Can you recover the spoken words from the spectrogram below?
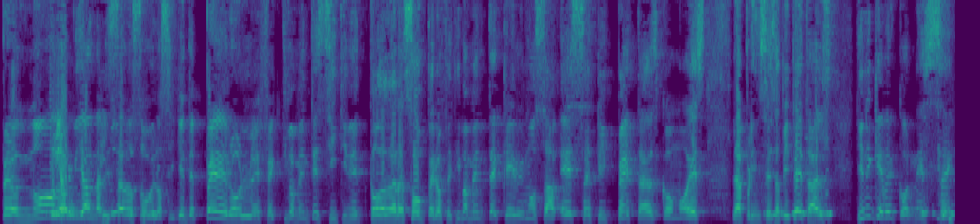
pero no lo había analizado sobre lo siguiente, pero efectivamente sí tiene toda la razón, pero efectivamente que vimos a ese Pipetas, como es la princesa Pipetas, tiene que ver con ese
